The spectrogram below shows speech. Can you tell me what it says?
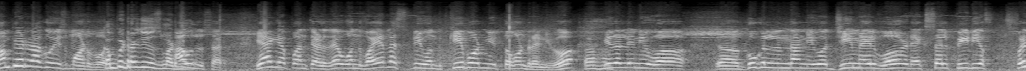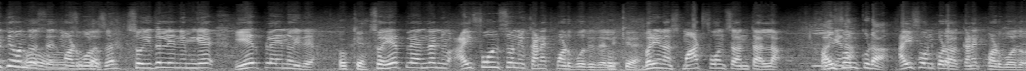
ಕಂಪ್ಯೂಟರ್ ಆಗು ಯೂಸ್ ಮಾಡಬಹುದು ಕಂಪ್ಯೂಟರ್ ಯೂಸ್ ಮಾಡಬಹುದು ಹೌದು ಸರ್ ಹೇಗಪ್ಪ ಅಂತ ಹೇಳಿದ್ರೆ ಒಂದು ವೈರ್ಲೆಸ್ ಬಿ ಒಂದು ಕೀಬೋರ್ಡ್ ನೀವು ತಗೊಂಡ್ರೆ ನೀವು ಇದರಲ್ಲಿ ನೀವು ಗೂಗಲ್ ಇಂದ ನೀವು Gmail Word Excel P D F ಪ್ರತಿಯೊಂದು ಮಾಡಬಹುದು ಸರ್ ಸೊ ಇದರಲ್ಲಿ ನಿಮಗೆ ಏರ್ಪ್ಲೇನ್ ಇದೆ. ಓಕೆ ಸೊ ಏರ್ಪ್ಲೇನ್ ಅಂದ್ರೆ ನೀವು ಐಫೋನ್ಸ್ ನೀವು ಕನೆಕ್ಟ್ ಮಾಡಬಹುದು ಇದರಲ್ಲಿ. ಬರೀ ನಾನು ಸ್ಮಾರ್ಟ್ ಫೋನ್ಸ್ ಅಂತ ಅಲ್ಲ. iPhone ಕೂಡ? ಐಫೋನ್ ಕೂಡ ಕನೆಕ್ಟ್ ಮಾಡ್ಬೋದು.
